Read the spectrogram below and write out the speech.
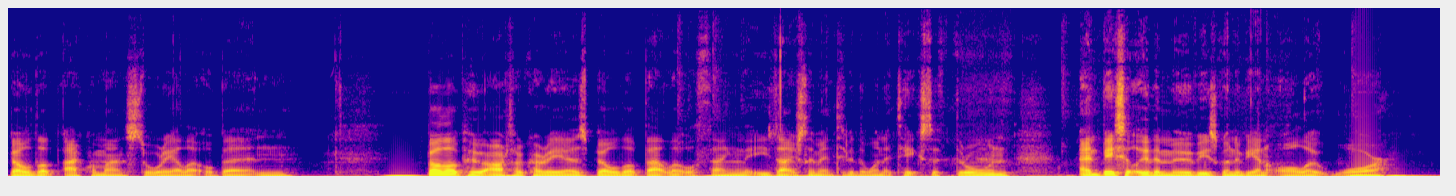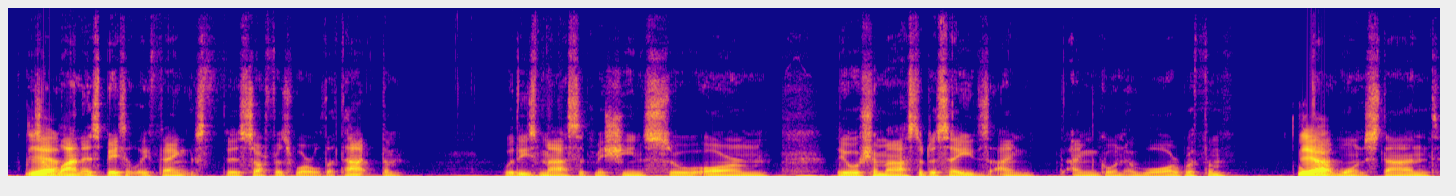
build up Aquaman's story a little bit and build up who Arthur Curry is, build up that little thing that he's actually meant to be the one that takes the throne, and basically the movie is going to be an all-out war. Because Yeah. Atlantis basically thinks the surface world attacked them with these massive machines. So Orm, the Ocean Master, decides I'm I'm going to war with them. Yeah. that won't stand.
